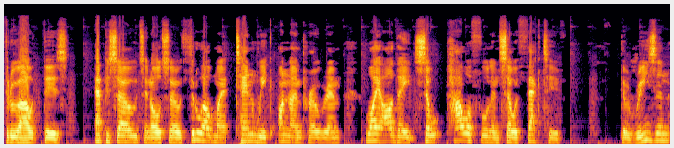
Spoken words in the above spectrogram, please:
throughout these episodes and also throughout my 10 week online program, why are they so powerful and so effective? The reason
